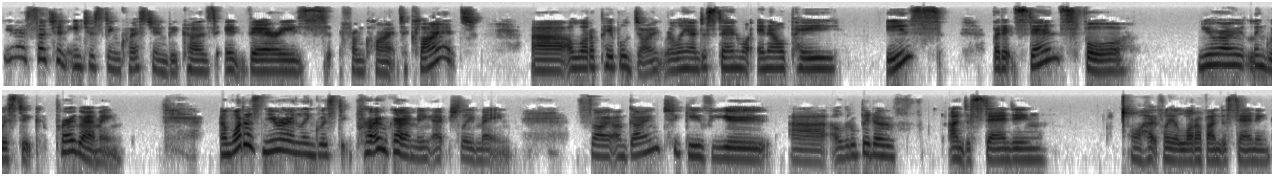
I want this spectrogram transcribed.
you know, such an interesting question because it varies from client to client. Uh, a lot of people don't really understand what NLP is, but it stands for Neuro Linguistic Programming. And what does neuro linguistic programming actually mean? So I'm going to give you uh, a little bit of understanding, or hopefully a lot of understanding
